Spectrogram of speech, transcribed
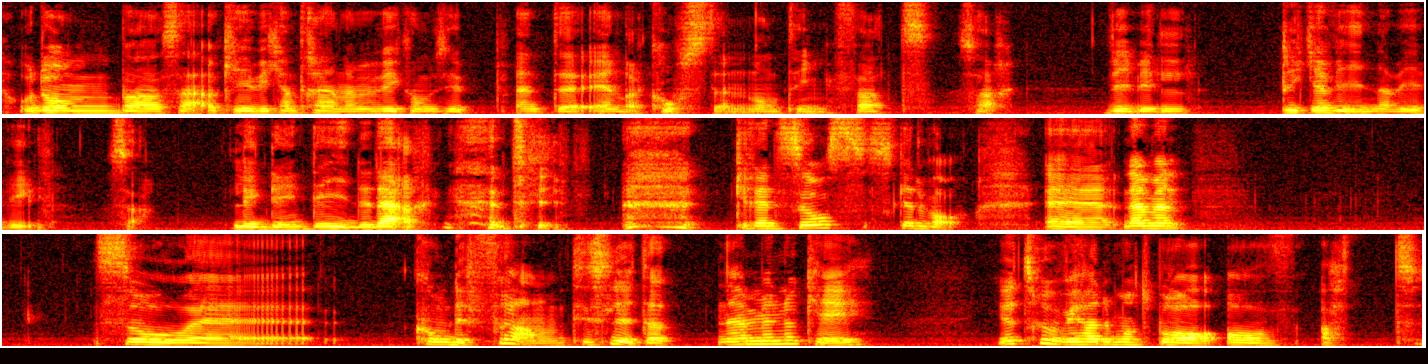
Och de bara så här, okej okay, vi kan träna men vi kommer typ inte ändra kosten någonting för att så här, vi vill dricka vin när vi vill. Så här, lägg dig inte i det där. typ. Gräddsås ska det vara. Eh, nej men så eh, kom det fram till slut att nej men okej. Jag tror vi hade mått bra av att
